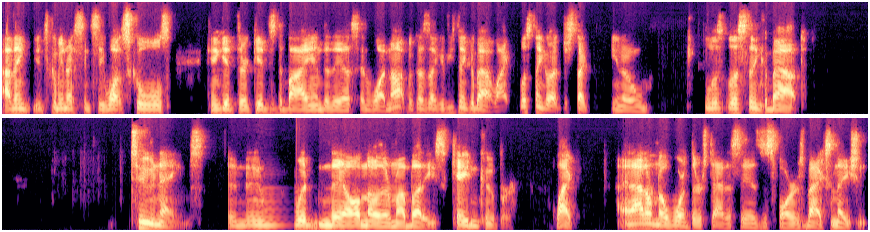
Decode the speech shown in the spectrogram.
I think it's going to be interesting to see what schools can get their kids to buy into this and whatnot. Because like if you think about like let's think about just like you know let's let's think about two names and wouldn't they all know they're my buddies, Caden Cooper. Like, and I don't know what their status is as far as vaccination.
